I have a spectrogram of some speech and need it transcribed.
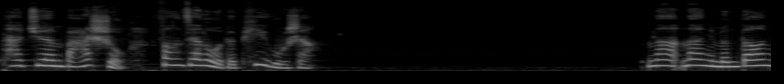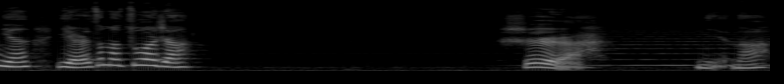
他居然把手放在了我的屁股上。那那你们当年也是这么坐着？是啊，你呢？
